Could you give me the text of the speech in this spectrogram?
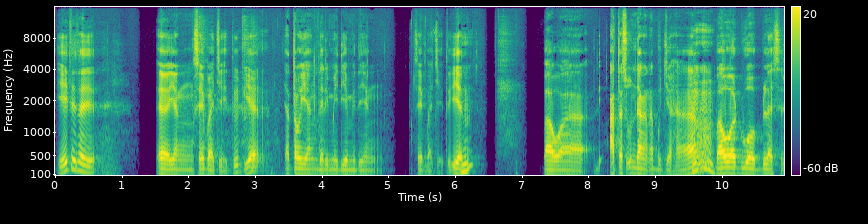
ya itu saja Eh, yang saya baca itu dia atau yang dari media-media yang saya baca itu ya Hmm. bahwa atas undangan Abu Jahal Hmm. bawa 12.000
